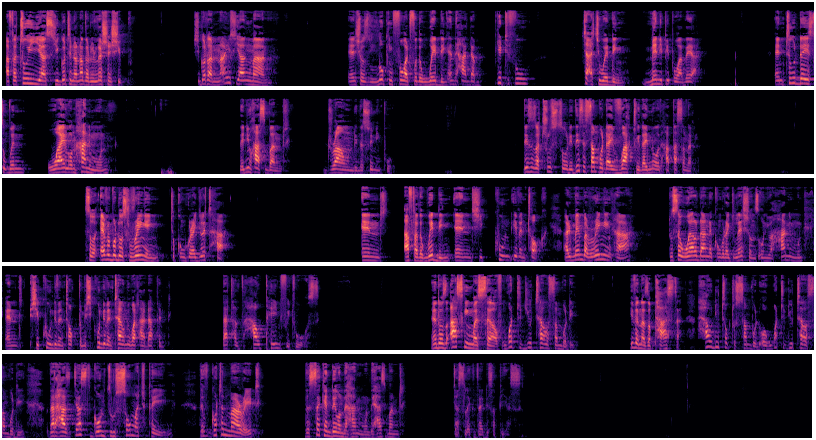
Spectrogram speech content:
After two years, she got in another relationship. She got a nice young man and she was looking forward for the wedding and they had a beautiful church wedding many people were there and two days when while on honeymoon the new husband drowned in the swimming pool this is a true story this is somebody i've worked with i know her personally so everybody was ringing to congratulate her. And after the wedding, and she couldn't even talk. I remember ringing her to say, Well done, and congratulations on your honeymoon. And she couldn't even talk to me. She couldn't even tell me what had happened. That was how painful it was. And I was asking myself, What did you tell somebody? Even as a pastor, how do you talk to somebody, or what did you tell somebody that has just gone through so much pain? They've gotten married. The second day on the honeymoon, the husband just like that disappears.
